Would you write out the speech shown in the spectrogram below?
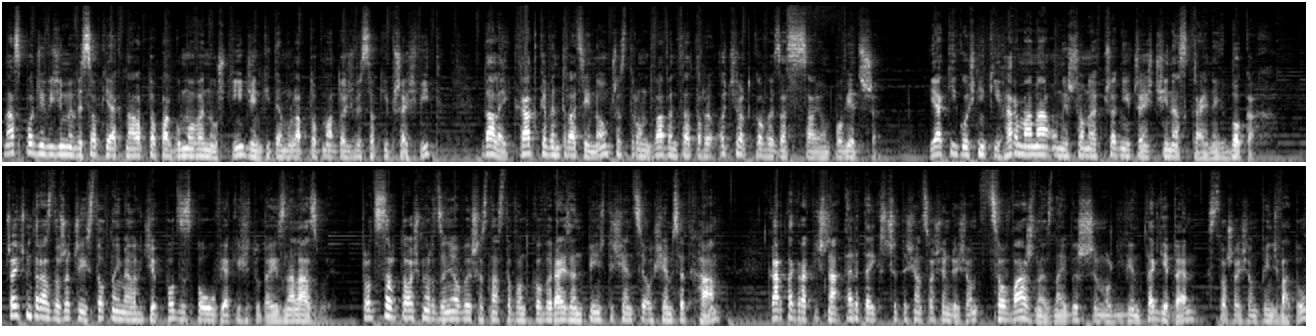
Na spodzie widzimy wysokie jak na laptopa gumowe nóżki, dzięki temu laptop ma dość wysoki prześwit. Dalej kratkę wentylacyjną, przez którą dwa wentylatory odśrodkowe zasysają powietrze. Jak i głośniki Harmana umieszczone w przedniej części na skrajnych bokach. Przejdźmy teraz do rzeczy istotnej, mianowicie podzespołów, jakie się tutaj znalazły. Procesor to 8-rdzeniowy 16-wątkowy Ryzen 5800H, karta graficzna RTX 3080, co ważne z najwyższym możliwym TGP 165 W,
